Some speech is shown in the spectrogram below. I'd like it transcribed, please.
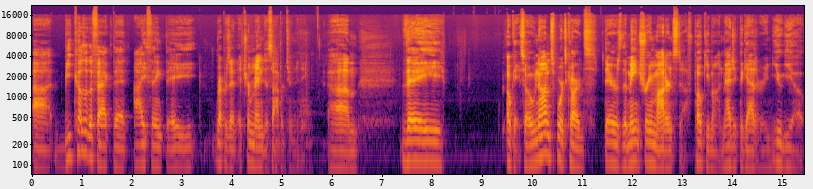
uh, because of the fact that I think they represent a tremendous opportunity. Um, they okay, so non sports cards, there's the mainstream modern stuff Pokemon, Magic the Gathering, Yu Gi Oh!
